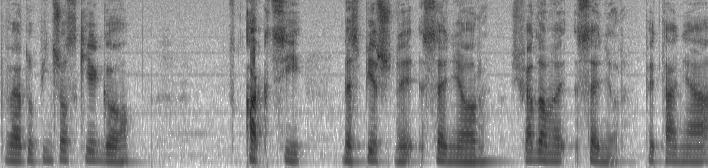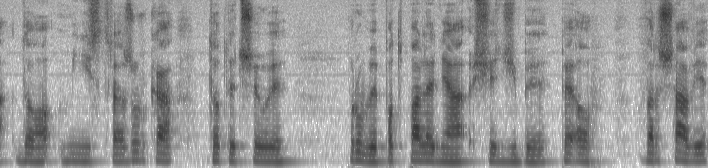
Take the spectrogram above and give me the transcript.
powiatu pińczowskiego w akcji Bezpieczny Senior, Świadomy Senior. Pytania do ministra Żurka dotyczyły próby podpalenia siedziby PO w Warszawie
